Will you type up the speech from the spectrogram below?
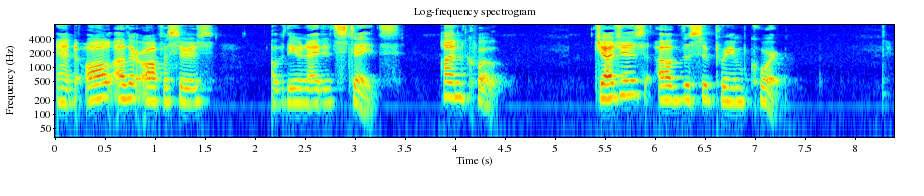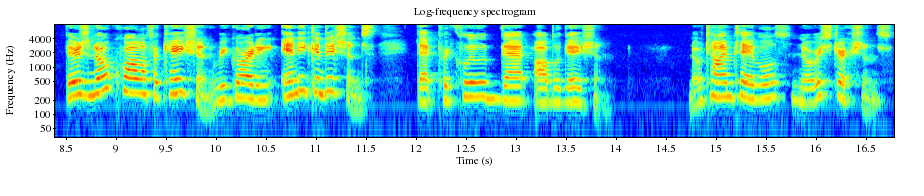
and all other officers of the United States. Unquote. Judges of the Supreme Court. There's no qualification regarding any conditions that preclude that obligation. No timetables, no restrictions.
